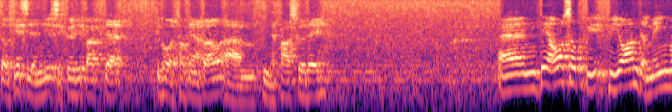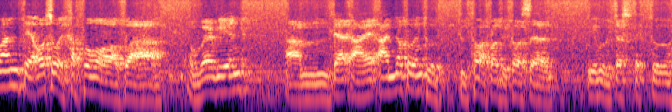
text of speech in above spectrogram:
So this is a new security bug that people were talking about um, in the past few days. And there are also, be- beyond the main one, there are also a couple of uh, variants um, that I, I'm not going to, to talk about because uh, it will just take too,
